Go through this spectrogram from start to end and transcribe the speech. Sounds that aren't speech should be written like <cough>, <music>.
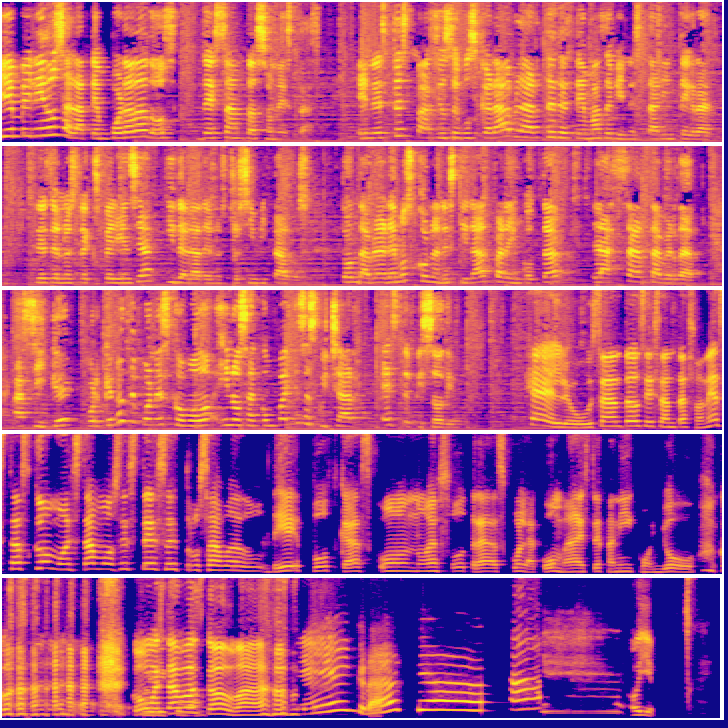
Bienvenidos a la temporada 2 de Santas Honestas. En este espacio se buscará hablarte de temas de bienestar integral, desde nuestra experiencia y de la de nuestros invitados, donde hablaremos con honestidad para encontrar la santa verdad. Así que, ¿por qué no te pones cómodo y nos acompañes a escuchar este episodio? Hello, santos y santas honestas, ¿cómo estamos? Este es otro sábado de podcast con nosotras, con la coma, Stephanie, con yo. <laughs> ¿Cómo Oye, estamos, coma? Bien, gracias. Oye,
